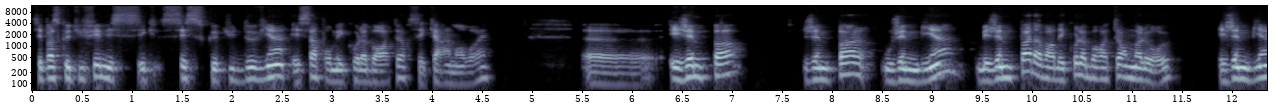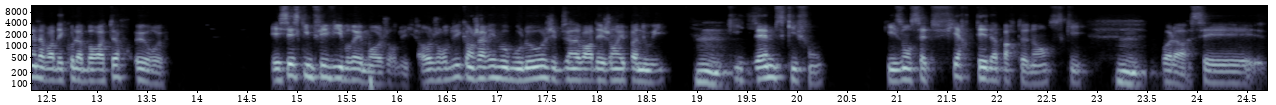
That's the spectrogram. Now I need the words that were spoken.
C'est pas ce que tu fais, mais c'est ce que tu deviens. Et ça, pour mes collaborateurs, c'est carrément vrai. Euh, et j'aime pas, j'aime pas ou j'aime bien, mais j'aime pas d'avoir des collaborateurs malheureux. Et j'aime bien d'avoir des collaborateurs heureux. Et c'est ce qui me fait vibrer, moi, aujourd'hui. Aujourd'hui, quand j'arrive au boulot, j'ai besoin d'avoir des gens épanouis, hmm. qui aiment ce qu'ils font, qu'ils ont cette fierté d'appartenance. Qui, hmm. voilà, c'est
